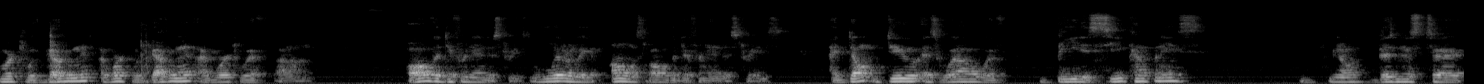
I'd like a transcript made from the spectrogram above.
worked with government. I've worked with government. I've worked with um, all the different industries, literally almost all the different industries. I don't do as well with B2C companies, you know, business to,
